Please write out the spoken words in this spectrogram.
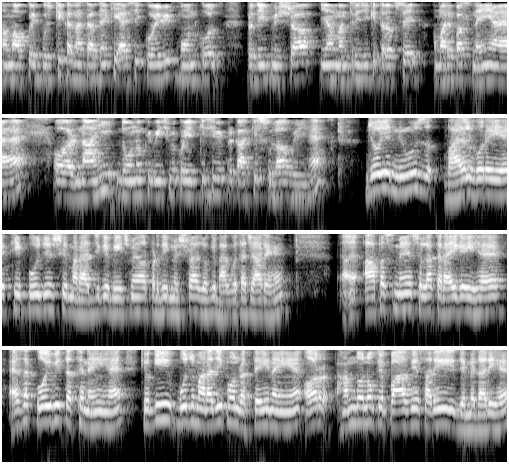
हम आपको ये पुष्टि करना चाहते हैं कि ऐसी कोई भी फ़ोन कॉल प्रदीप मिश्रा या मंत्री जी की तरफ़ से हमारे पास नहीं आया है और ना ही दोनों के बीच में कोई किसी भी प्रकार की सुलह हुई है। जो ये न्यूज़ वायरल हो रही है कि पूज्य श्री महाराज जी के बीच में और प्रदीप मिश्रा जो कि भागवताचार्य हैं आपस में सुलह कराई गई है। ऐसा कोई भी तथ्य नहीं है, क्योंकि पूज्य महाराज जी फ़ोन रखते ही नहीं है और हम दोनों के पास ये सारी ज़िम्मेदारी है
